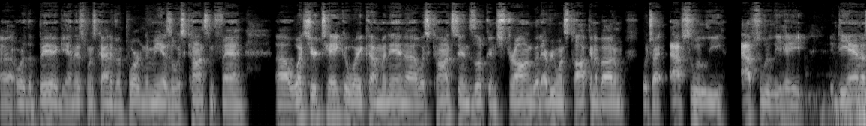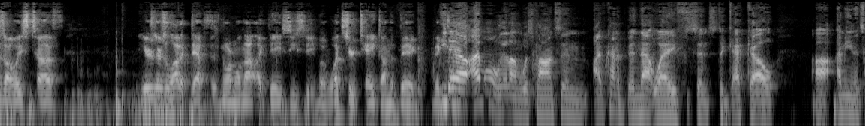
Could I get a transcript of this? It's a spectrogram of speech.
uh, or the big and this one's kind of important to me as a wisconsin fan uh, what's your takeaway coming in? Uh, Wisconsin's looking strong, but everyone's talking about them, which I absolutely, absolutely hate. Indiana's always tough. Here's, there's a lot of depth as normal, not like the ACC. But what's your take on the big? big yeah, time? I'm all in on Wisconsin. I've kind of been that way since the get go. Uh, I mean, it's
